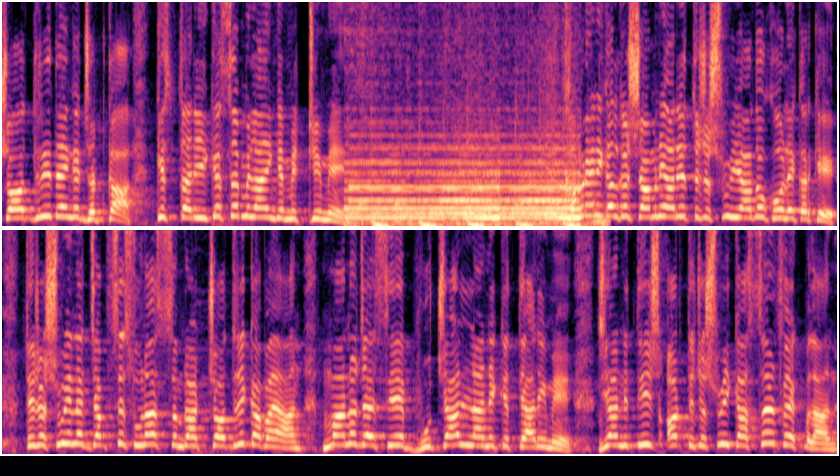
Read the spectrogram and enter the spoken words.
चौधरी देंगे झटका। किस तरीके से मिलाएँगे मिट्टी में? खबरें निकलकर सामने आ रही है तेजस्वी यादव को लेकर के। तेजस्वी ने जब से सुना सम्राट चौधरी का बयान, मानो जैसे भूचाल लाने की तैयारी में। जी हाँ नीतीश और तेजस्वी का सिर्फ़ एक प्लान,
